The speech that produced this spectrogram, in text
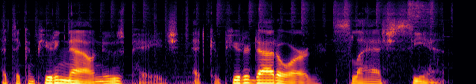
at the Computing Now news page at computer.org/cn.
